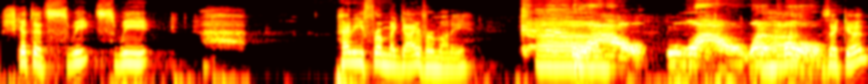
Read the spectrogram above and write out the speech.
She got that sweet, sweet penny from MacGyver money. Um, wow, wow, what a uh-huh. pull! Is that good?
